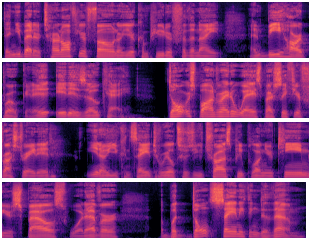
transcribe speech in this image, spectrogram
then you better turn off your phone or your computer for the night and be heartbroken. It, it is okay. Don't respond right away, especially if you're frustrated. You know, you can say it to realtors you trust, people on your team, your spouse, whatever but don't say anything to them.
